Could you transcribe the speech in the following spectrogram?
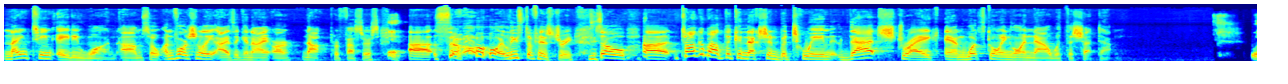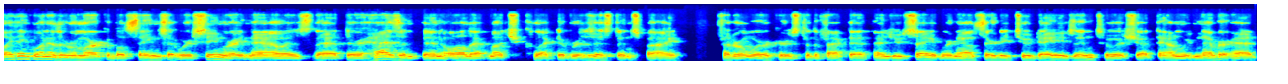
1981. Um, so, unfortunately, Isaac and I are not professors, uh, so or at least of history. So, uh, talk about the connection between that strike and what's going on now with the shutdown. Well, I think one of the remarkable things that we're seeing right now is that there hasn't been all that much collective resistance by federal workers to the fact that, as you say, we're now 32 days into a shutdown. We've never had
